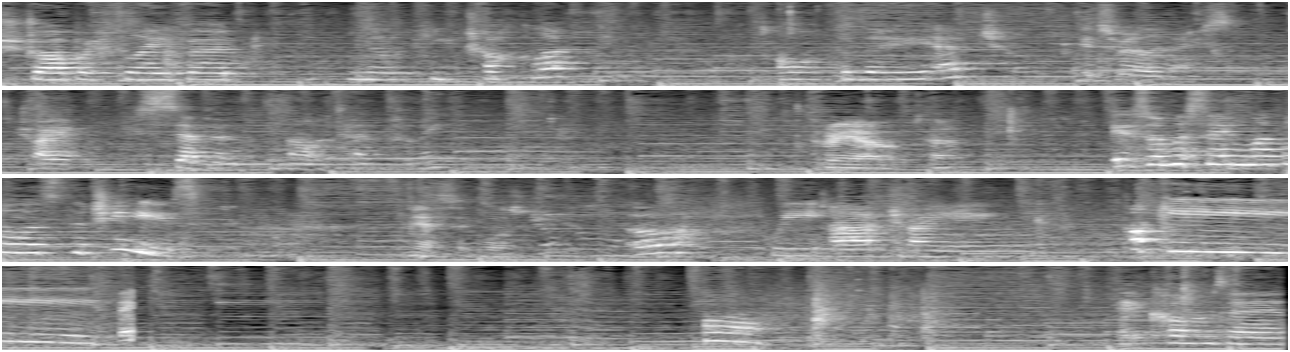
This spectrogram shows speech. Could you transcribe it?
strawberry flavoured milky chocolate over the edge. It's really nice. Try it. 7 out of 10 for me. Three out of ten. It's on the same level as the cheese. Yes, it was cheese. Oh, we are trying Pocky! Oh. It comes in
